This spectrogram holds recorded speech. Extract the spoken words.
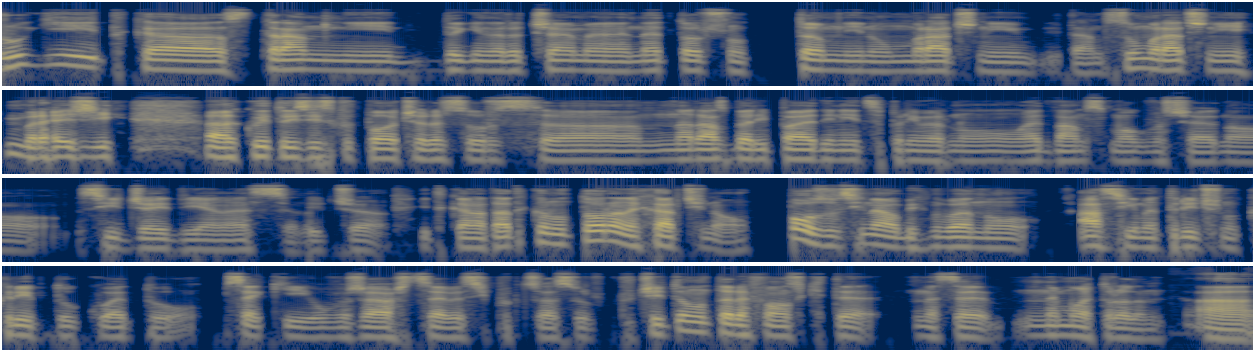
други така странни, да ги наречеме не точно тъмни, но мрачни, там, сумрачни мрежи, а, които изискват повече ресурс. А, на Raspberry Pi единица, примерно, едва смогваше едно CJDNS се нарича и така нататък, но Тора не харчи много. Ползва си най-обикновено асиметрично крипто, което всеки уважаващ себе си процесор, включително телефонските, не, се, не му е труден. А,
